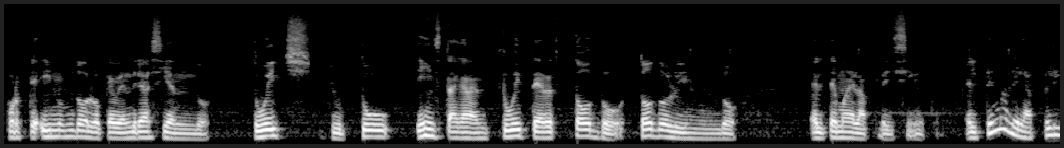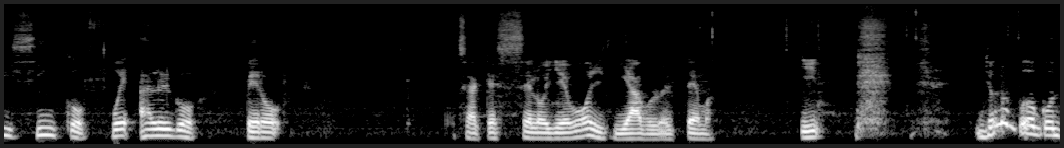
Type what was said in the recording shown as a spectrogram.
porque inundó lo que vendría siendo Twitch, YouTube, Instagram, Twitter, todo, todo lo inundó. El tema de la Play 5. El tema de la Play 5 fue algo, pero, o sea, que se lo llevó el diablo el tema. Y yo no puedo,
